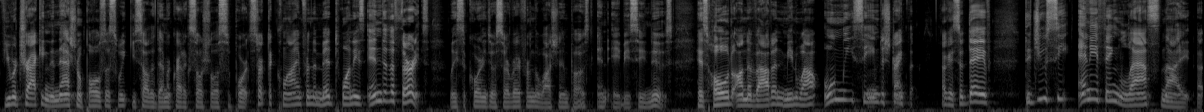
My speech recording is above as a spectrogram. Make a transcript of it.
If you were tracking the national polls this week, you saw the Democratic Socialist support start to climb from the mid 20s into the 30s, at least according to a survey from the Washington Post and ABC News. His hold on Nevada, meanwhile, only seemed to strengthen. Okay, so Dave, did you see anything last night, uh,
